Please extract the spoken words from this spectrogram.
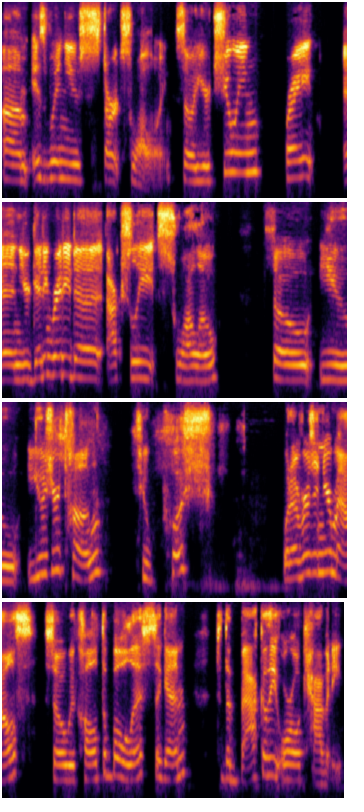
um, is when you start swallowing. So you're chewing, right? And you're getting ready to actually swallow. So you use your tongue to push whatever's in your mouth. So we call it the bolus again to the back of the oral cavity.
